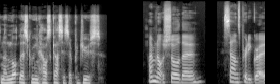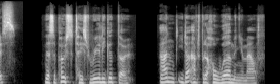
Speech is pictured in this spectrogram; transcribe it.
and a lot less greenhouse gases are produced. I'm not sure though. Sounds pretty gross. They're supposed to taste really good though. And you don't have to put a whole worm in your mouth.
